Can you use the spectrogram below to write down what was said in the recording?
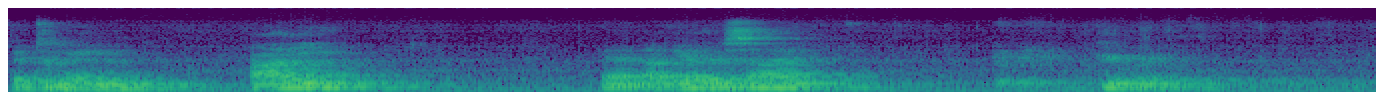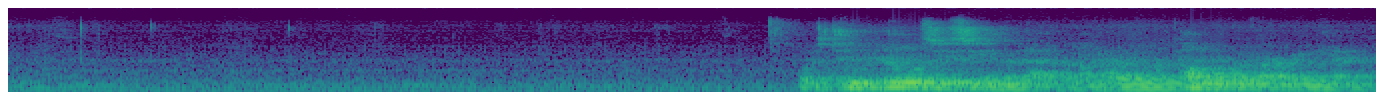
Between Ani and on the other side, Gubri. Those two hills you see in the background are the Republic of Armenia.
